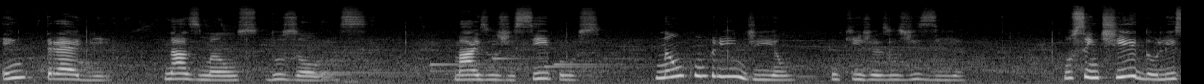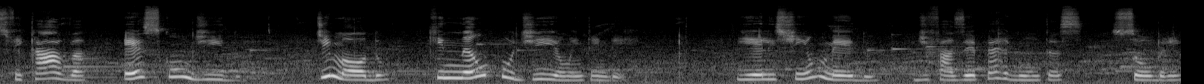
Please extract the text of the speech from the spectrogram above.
entregue nas mãos dos homens. Mas os discípulos não compreendiam o que Jesus dizia. O sentido lhes ficava escondido, de modo que não podiam entender e eles tinham medo de fazer perguntas sobre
